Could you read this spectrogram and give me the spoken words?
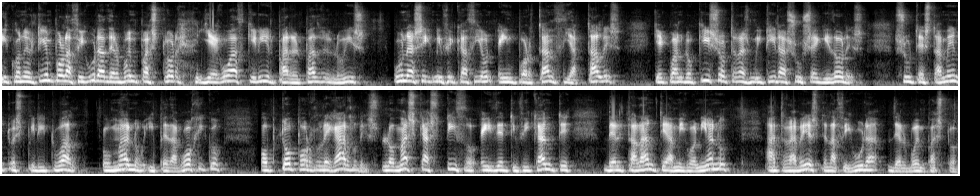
Y con el tiempo la figura del buen pastor llegó a adquirir para el padre Luis una significación e importancia tales que cuando quiso transmitir a sus seguidores su testamento espiritual, humano y pedagógico, optó por legarles lo más castizo e identificante del talante amigoniano a través de la figura del buen pastor.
